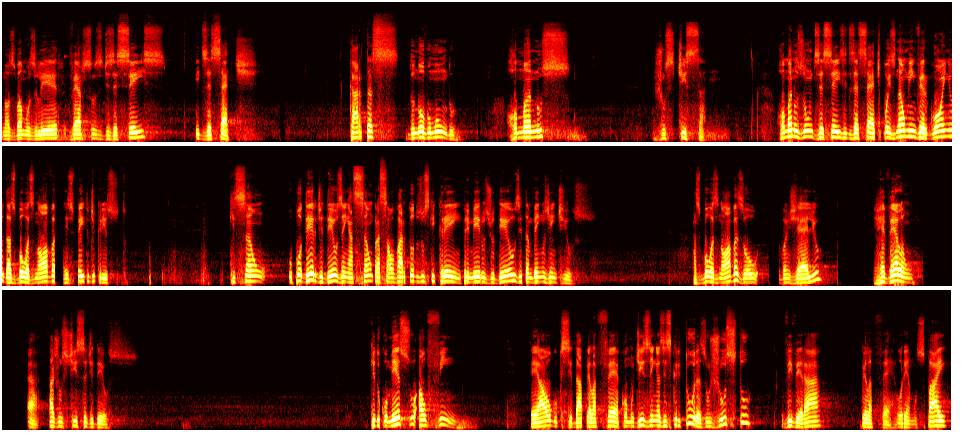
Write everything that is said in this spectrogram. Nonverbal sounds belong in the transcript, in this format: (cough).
Nós vamos ler versos 16 e 17. Cartas do Novo Mundo, Romanos, Justiça. Romanos 1, 16 e 17. Pois não me envergonho das boas novas a respeito de Cristo, que são o poder de Deus em ação para salvar todos os que creem, primeiro os judeus e também os gentios. As boas novas ou evangelho revelam a, a justiça de Deus. Que do começo ao fim é algo que se dá pela fé, como dizem as Escrituras: o justo viverá pela fé. Oremos, Pai.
